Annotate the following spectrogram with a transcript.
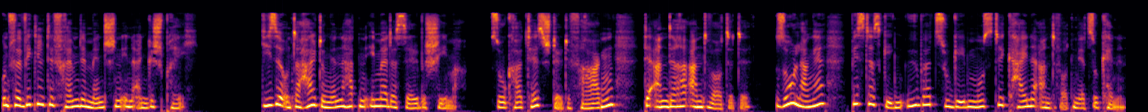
und verwickelte fremde Menschen in ein Gespräch. Diese Unterhaltungen hatten immer dasselbe Schema. Sokrates stellte Fragen, der andere antwortete, so lange, bis das Gegenüber zugeben musste, keine Antwort mehr zu kennen.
